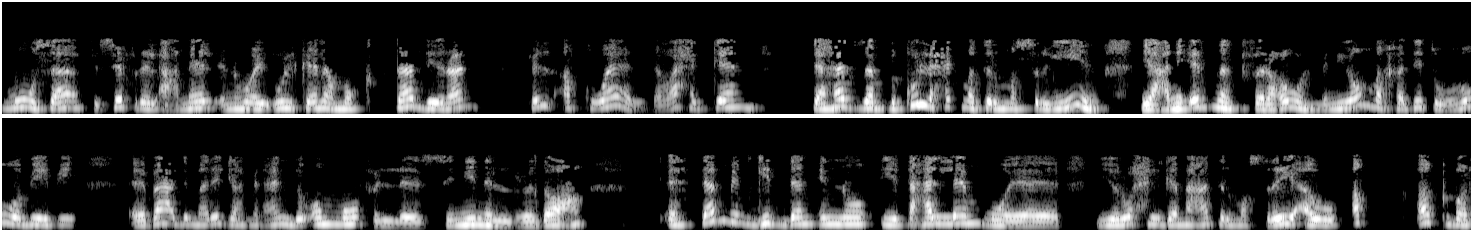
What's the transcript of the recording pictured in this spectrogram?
موسى في سفر الأعمال إن هو يقول كان مقتدرا في الأقوال. ده واحد كان تهذب بكل حكمة المصريين. يعني ابنة فرعون من يوم ما خدته وهو بيبي آه، بعد ما رجع من عند أمه في السنين الرضاعة اهتمت جدا إنه يتعلم ويروح الجامعات المصرية أو أكبر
